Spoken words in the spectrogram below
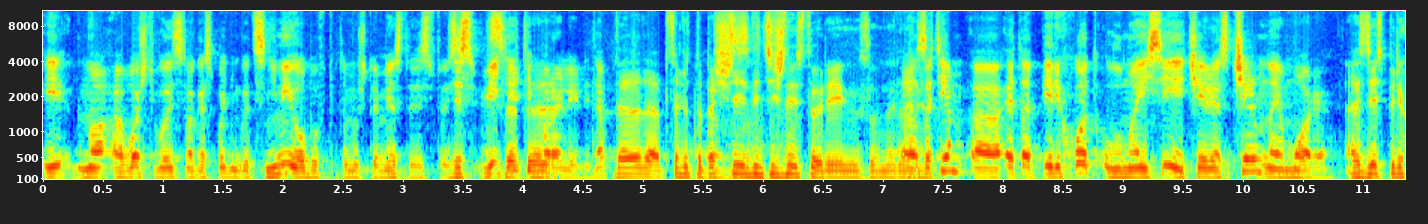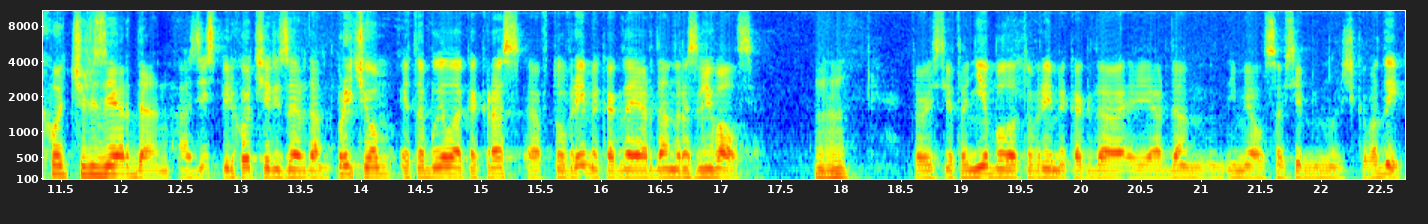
И, но, а вождь воинства Господень говорит, сними обувь, потому что место здесь... Здесь видите эти параллели, да? Да-да-да, абсолютно почти идентичная история, условно говоря. А Затем э, это переход у Моисея через Черное море, А здесь переход через Иордан. а здесь переход через Иордан. Причем это было как раз э, в то время, когда Иордан разливался. Мгм. То есть это не было то время, когда Иордан имел совсем немножечко воды.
